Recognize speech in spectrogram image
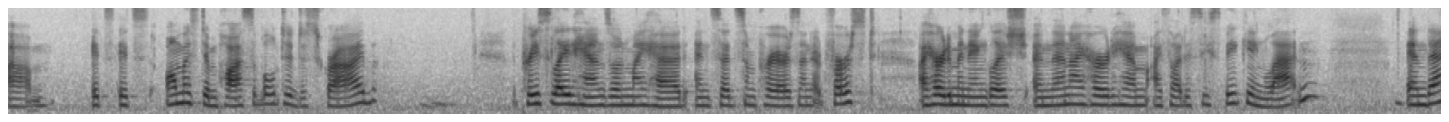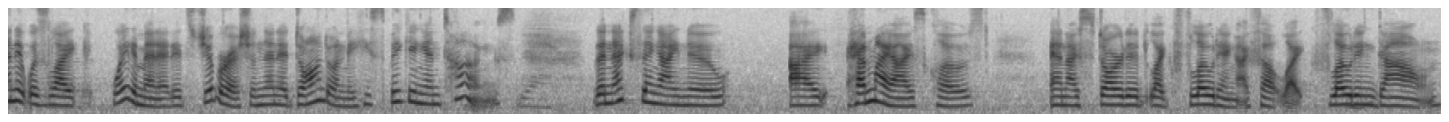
um, it's, it's almost impossible to describe. The priest laid hands on my head and said some prayers, and at first I heard him in English, and then I heard him, I thought, is he speaking Latin? And then it was like, wait a minute, it's gibberish. And then it dawned on me, he's speaking in tongues. The next thing I knew, I had my eyes closed and I started like floating. I felt like floating down,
